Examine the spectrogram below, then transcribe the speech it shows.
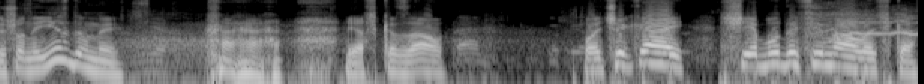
Ти що, не їздив в неї? Ні. Я ж казав. Почекай, ще буде фіналочка.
